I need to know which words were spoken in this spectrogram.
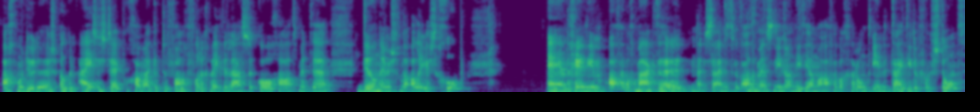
Acht modules, ook een ijzersterk programma. Ik heb toevallig vorige week de laatste call gehad met de deelnemers van de allereerste groep. En degene die hem af hebben gemaakt, uh, nou, zijn natuurlijk altijd mensen die nog niet helemaal af hebben gerond in de tijd die ervoor stond.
